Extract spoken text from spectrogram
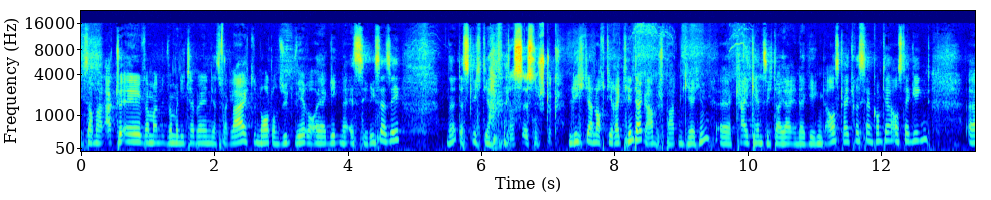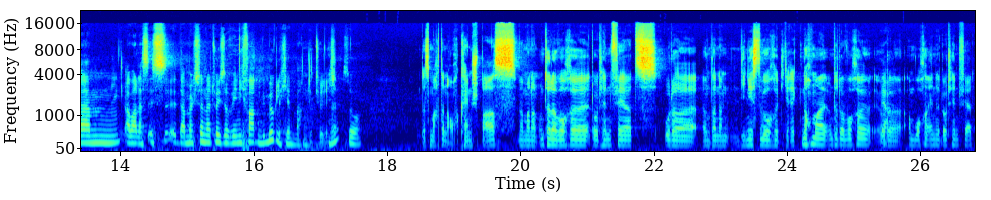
ich sag mal, aktuell, wenn man, wenn man die Tabellen jetzt vergleicht, Nord und Süd wäre euer Gegner SC Riesersee. Ne? Das liegt ja Das ist ein Stück. liegt ja noch direkt hinter Garmisch-Partenkirchen. Äh, Kai kennt sich da ja in der Gegend aus. Kai Christian kommt ja aus der Gegend. Ähm, aber das ist, da möchtest du natürlich so wenig Fahrten wie möglich hinmachen. Natürlich. Ne? So. Das macht dann auch keinen Spaß, wenn man dann unter der Woche dorthin fährt oder und dann die nächste Woche direkt nochmal unter der Woche Ja. oder am Wochenende dorthin fährt.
